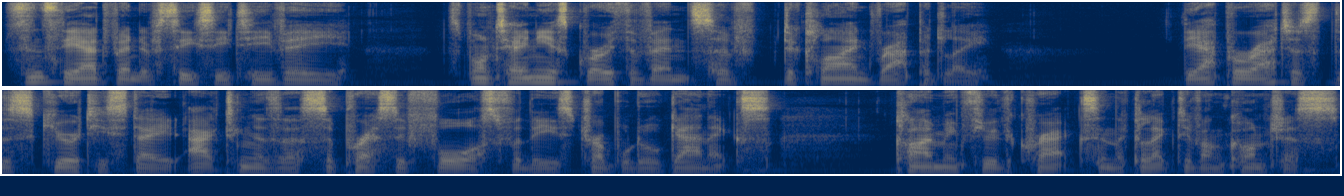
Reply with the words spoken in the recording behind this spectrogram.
since the advent of CCTV, spontaneous growth events have declined rapidly, the apparatus of the security state acting as a suppressive force for these troubled organics, climbing through the cracks in the collective unconscious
